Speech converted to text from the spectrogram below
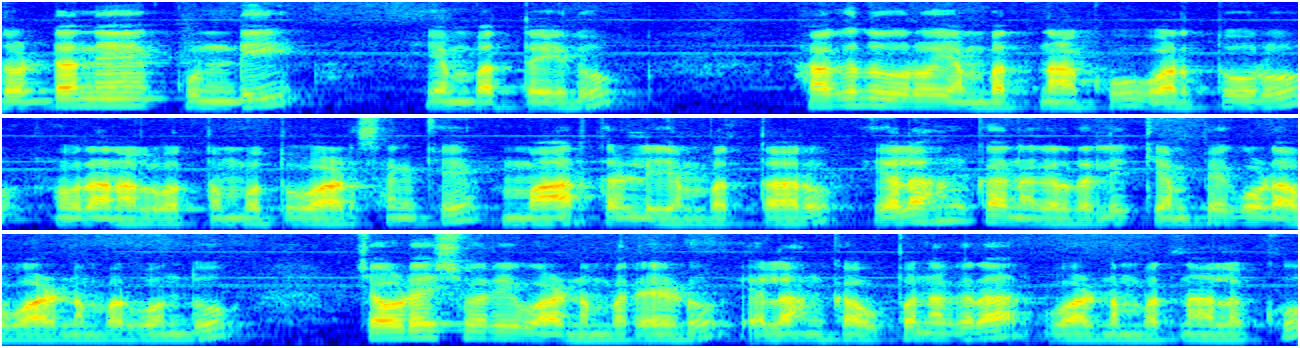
ದೊಡ್ಡನೆ ಕುಂಡಿ ಎಂಬತ್ತೈದು, ಹಗದೂರು ಎಂಬತ್ನಾಲ್ಕು, ವರ್ತೂರು ನೂರ ನಲವತ್ತೊಂಬತ್ತು ವಾರ್ಡ್ ಸಂಖ್ಯೆ, ಮಾರ್ತಳ್ಳಿ ಎಂಬತ್ತಾರು, ಯಲಹಂಕ ನಗರದಲ್ಲಿ ಕೆಂಪೇಗೌಡ ವಾರ್ಡ್ ನಂಬರ್ ಒಂದು, ಚೌಡೇಶ್ವರಿ ವಾರ್ಡ್ ನಂಬರ್ ಎರಡು, ಯಲಹಂಕ ಉಪನಗರ ವಾರ್ಡ್ ನಂಬರ್ ನಾಲ್ಕು,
